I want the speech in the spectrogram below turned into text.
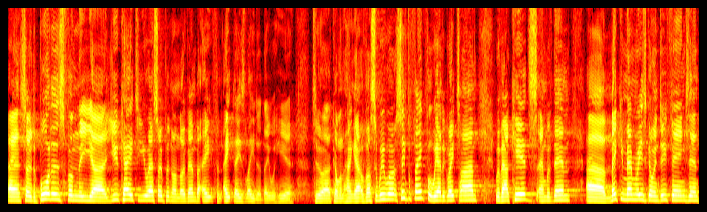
and so the borders from the UK to US opened on November 8th, and eight days later they were here to uh, come and hang out with us. So we were super thankful. We had a great time with our kids and with them, uh, making memories, go and do things. And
